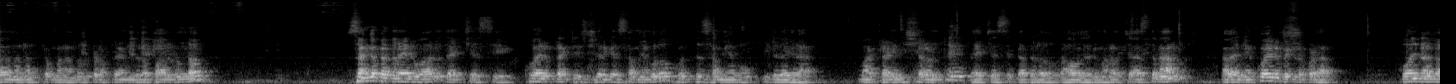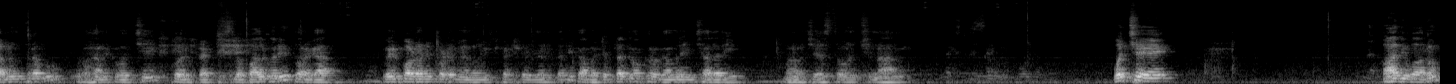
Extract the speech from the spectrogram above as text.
అనంతరం మనందరం కూడా ప్రేమిలో పాల్గొందాం. సంఘ పెద్దలైన వారు దయచేసి కోయర్ ప్రాక్టీస్ జరిగే సమయంలో కొద్ది సమయము ఇంటి దగ్గర మాట్లాడే విషయాలు ఉంటే దయచేసి పెద్దలు రావాలని మనం చేస్తున్నాను. అలానే కోయర్ బిడ్డలు కూడా భోజనాల అనంతరము గృహానికి వచ్చి కోయర్ ప్రాక్టీస్లో పాల్గొని త్వరగా వెళ్ళిపోవడానికి కూడా మేము పెట్టడం జరుగుతుంది. కాబట్టి ప్రతి ఒక్కరు గమనించాలని మనం చేస్తూ ఉంటున్నాను. వచ్చే ఆదివారం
